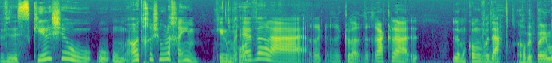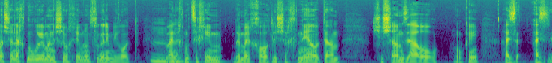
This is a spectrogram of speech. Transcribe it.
וזה סקיל שהוא הוא, הוא מאוד חשוב לחיים. כאילו נכון. מעבר ל... רק, רק ל... למקום עבודה. הרבה פעמים מה שאנחנו רואים, אנשים אחרים לא מסוגלים לראות. Mm-hmm. ואנחנו צריכים במרכאות לשכנע אותם ששם זה האור, אוקיי? אז, אז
